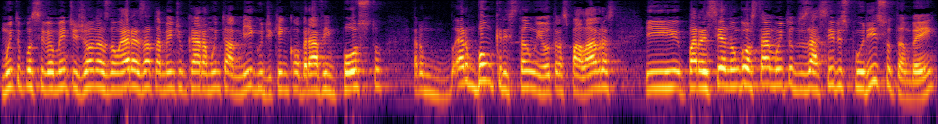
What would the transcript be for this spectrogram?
Muito possivelmente Jonas não era exatamente um cara muito amigo de quem cobrava imposto, era um, era um bom cristão, em outras palavras, e parecia não gostar muito dos assírios por isso também.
